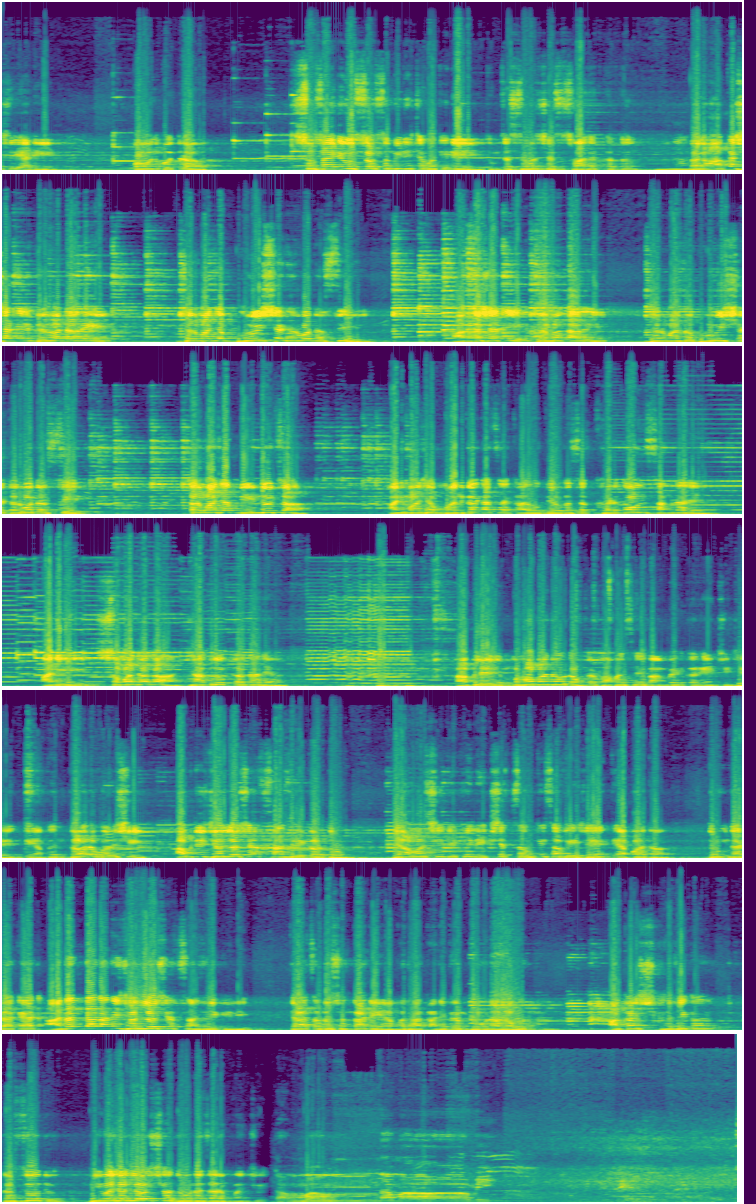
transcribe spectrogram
सूर्यवंशी आणि पवनपुत्र सोसायटी उत्सव समितीच्या वतीने तुमचं सहर्ष स्वागत करतो. बघा आकाशातील ग्रह तारे जर माझे भविष्य ठरवत असतील आकाशातील ग्रह तारे जर माझं भविष्य ठरवत असतील तर माझ्या मेंदूचा आणि माझ्या मनगटाचा काय उपयोग असं खडकावून सांगणाऱ्या आणि समाजाला जागरूक करणाऱ्या आपले महामानव डॉक्टर बाबासाहेब आंबेडकर यांची जयंती आपण दरवर्षी अगदी जल्लोषात साजरी करतो. यावर्षी देखील एकशे चौतीसावी जयंती आपण धडाक्यात आनंदात आणि जल्लोषात साजरी केली. त्याच अनुषंगाने आपण हा कार्यक्रम घेऊन आलो आहोत. आकाश खाजेकर प्रस्तुत भीम जल्लोष दोन हजार पंचवीस. धम्मं नमामी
